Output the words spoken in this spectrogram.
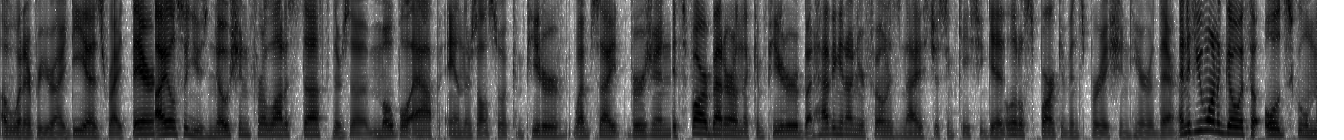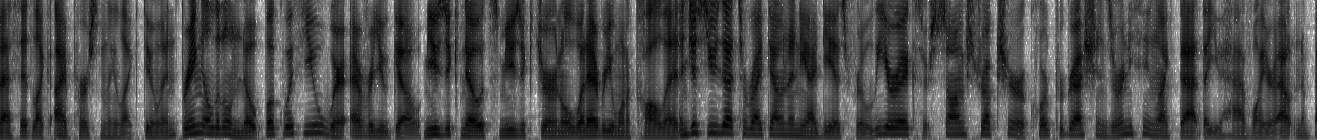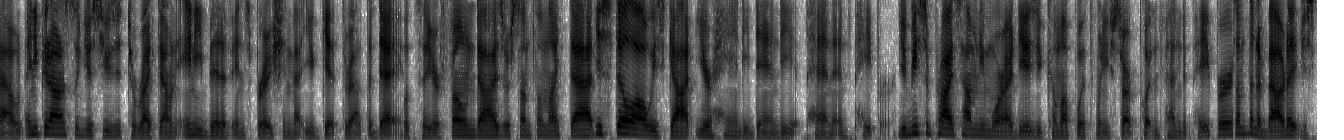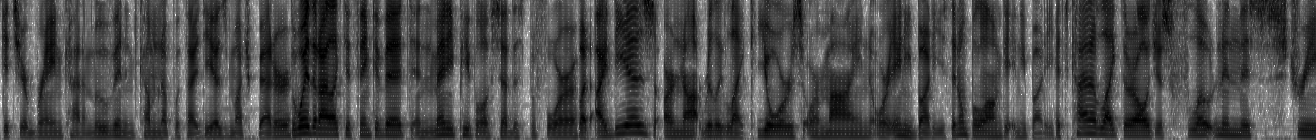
of whatever your idea is right there. I also use Notion for a lot of stuff. There's a mobile app and there's also a computer website version. It's far better on the computer, but having it on your phone is nice just in case you get a little spark of inspiration here or there. And if you want to go with the old school method, like I personally like doing, bring a little notebook with you wherever you go. Music notes, music journal, whatever you want to call it, and just use that to write down any ideas for lyrics or song structure or chord progressions or anything like that that you have while you're out and about. And you could honestly just use it to write down any bit of inspiration that you get throughout the day. Let's say your phone dies or something like that, you still always got your handy dandy pen and paper. You'd be surprised how many more ideas you come up with when you start putting pen to paper. Something about it just gets your brain kind of moving and coming up with ideas much better. The way that I like to think of it, and many people have said this before, but ideas are not really like yours or mine or anybody's. They don't belong to anybody. It's kind of like they're all just floating in this stream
